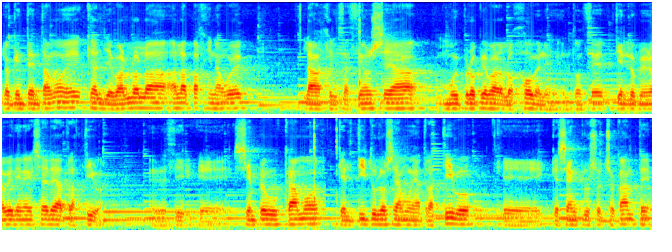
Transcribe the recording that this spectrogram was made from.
Lo que intentamos es que al llevarlo a la, a la, página web la evangelización sea muy propia para los jóvenes, entonces lo primero que tiene que ser es atractiva. Es decir, que siempre buscamos que el título sea muy atractivo, que, que sea incluso chocante,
